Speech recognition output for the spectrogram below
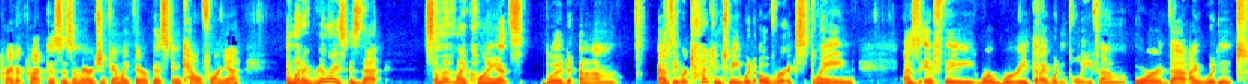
private practice as a marriage and family therapist in California. And what I realized is that some of my clients would, um, as they were talking to me, would over explain as if they were worried that I wouldn't believe them or that I wouldn't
